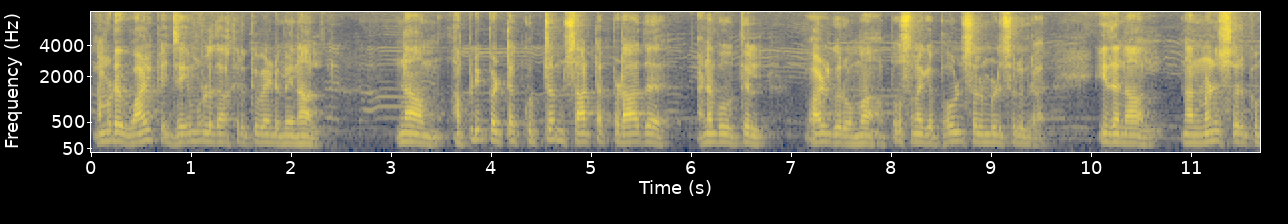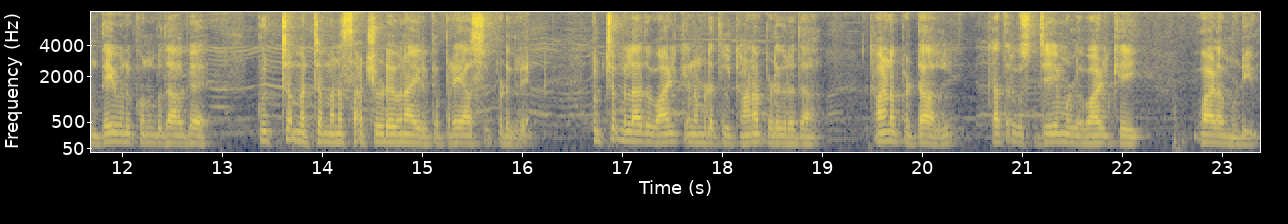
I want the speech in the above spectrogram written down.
நம்முடைய வாழ்க்கை ஜெயமுள்ளதாக இருக்க வேண்டுமேனால் நாம் அப்படிப்பட்ட குற்றம் சாட்டப்படாத அனுபவத்தில் வாழ்கிறோமா? அப்போ சொன்ன பவுல் சொல்லும்படி சொல்கிறார் இதனால் நான் மனுஷருக்கும் தேவனுக்கு முன்பதாக குற்றமற்ற மனசாட்சியுடையவனாக இருக்க பிரயாசப்படுகிறேன். குற்றமில்லாத வாழ்க்கை நம்மிடத்தில் காணப்படுகிறதா? காணப்பட்டால் கத்திற்கு ஜெயமுள்ள வாழ்க்கை வாழ முடியும்.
